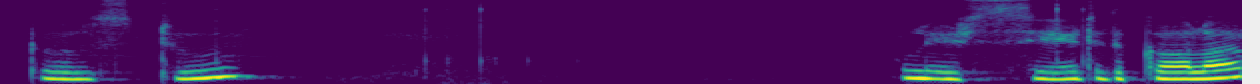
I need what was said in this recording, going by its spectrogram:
equals to let's set the color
